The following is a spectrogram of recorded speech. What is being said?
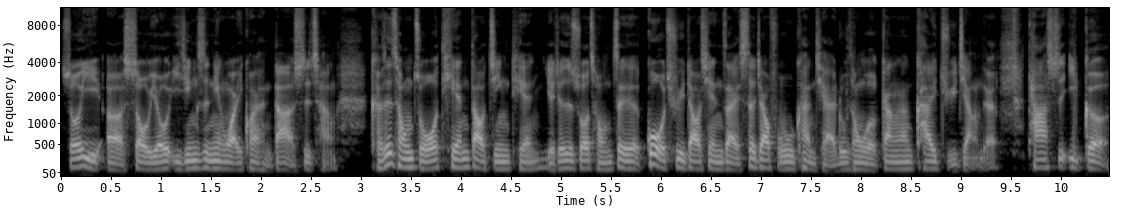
所以呃，手游已经是另外一块很大的市场。可是从昨天到今天，也就是说从这个过去到现在，社交服务看起来如同我刚刚开局讲的，它是一个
